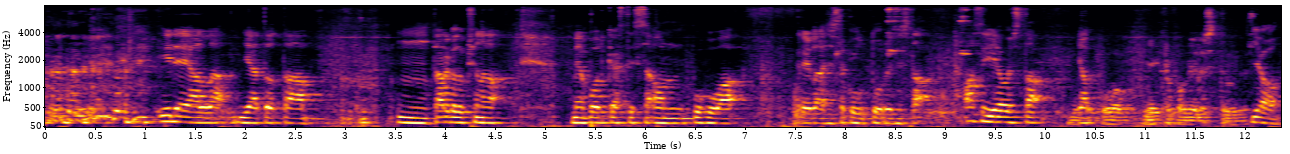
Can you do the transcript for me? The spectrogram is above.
idealla ja tota, mm, tarkoituksena meidän podcastissa on puhua erilaisista kulttuurisista asioista. Ja puhua mikrofonille sitten myös. Joo.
